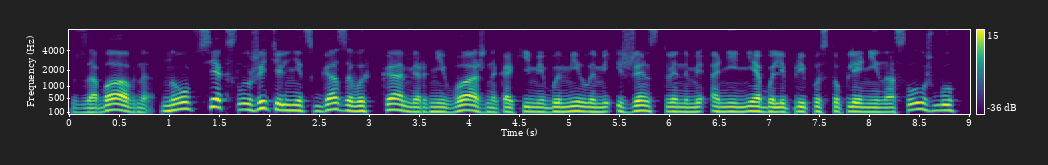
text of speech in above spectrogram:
Забавно, но у всех служительниц газовых камер, неважно какими бы милыми и женственными они не были при поступлении на службу –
